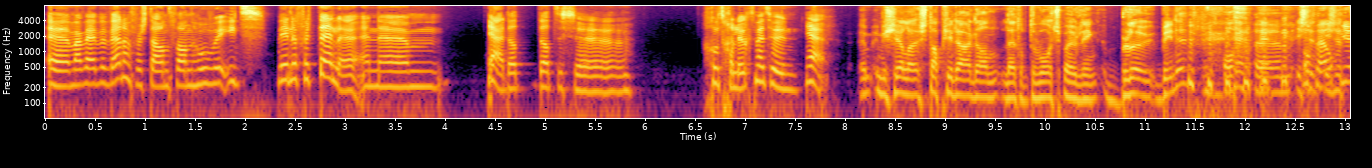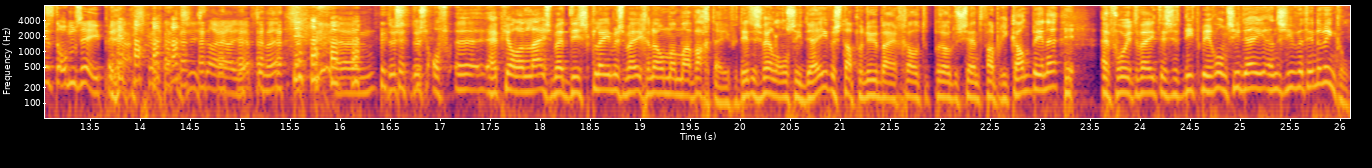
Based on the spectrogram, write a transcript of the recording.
Eh, maar we hebben wel een verstand van hoe we iets willen vertellen. En ehm, ja, dat, dat is eh, goed gelukt met hun. Ja. Michelle, stap je daar dan, let op de woordspeling, bleu binnen? Of ehm, is of het... help is je het om zeep? Ja, precies. Nou ja, je hebt hem, hè? Ehm, dus, dus of eh, heb je al een lijst met disclaimers meegenomen? Maar wacht even, dit is wel ons idee. We stappen nu bij een grote producent-fabrikant binnen. En voor je het weet is het niet meer ons idee en dan zien we het in de winkel.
